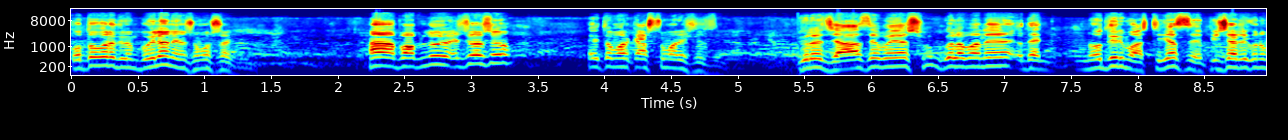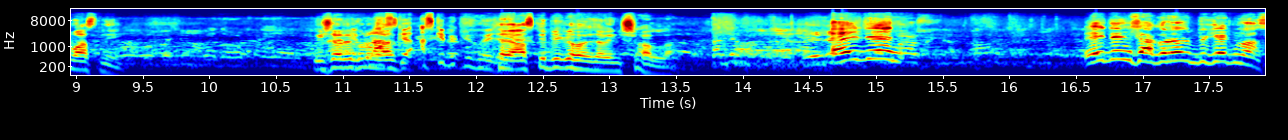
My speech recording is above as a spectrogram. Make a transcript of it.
কত করে দেবেন? বইলা নেই সমস্যা কি? হ্যাঁ বাবলু এসো এসো। এই তোমার কাস্টমার এসেছে। এগুলো যা আছে ভাইয়া সবগুলো মানে দেখ নদীর মাছ ঠিক আছে? পিসারের কোনো মাছ নেই। পিসারের কোনো মাছ আজকে আজকে বিক্রি হয়ে হ্যাঁ যাবে। আজকে বিক্রি হয়ে যাবে ইনশাল্লাহ এই দিন এই দিন সাগরের ব্রিগেড মাছ।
